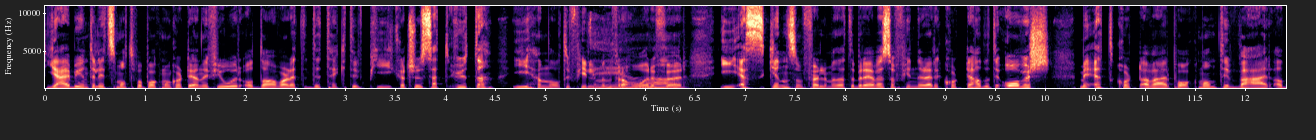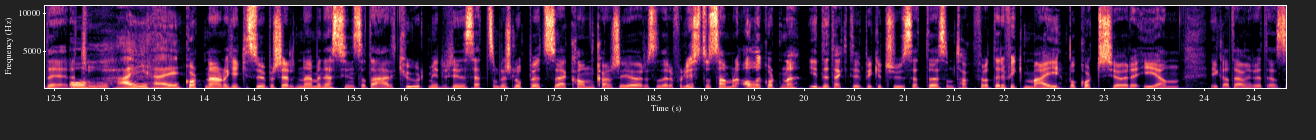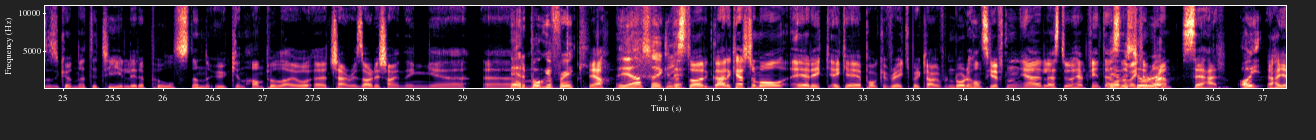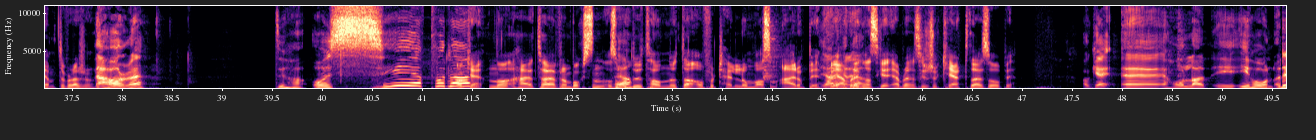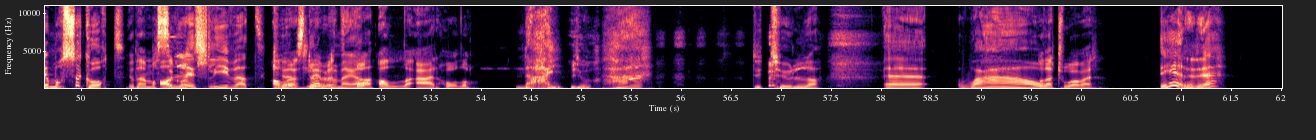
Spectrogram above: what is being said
Jeg begynte litt smått på Pokémon-kortet igjen i fjor, og da var det et Detektiv Pikachu-sett ute, i henhold til filmen fra Ja. året før. I esken som følger med dette brevet, så finner dere kortet jeg hadde til overs, med ett kort av hver Pokémon til hver av dere oh, to. hei, hei. Kortene er nok ikke supersjeldne, men jeg syns at det er et kult midlertidig sett som ble sluppet, så jeg kan kanskje gjøre så dere får lyst til å samle alle kortene i Detective Pikachu-settet, som takk for at dere fikk meg på kortkjøret igjen. Ikke at jeg angrer et eneste sekund etter tidligere puls denne uken. Han pulla jo uh, Charizard i Shining. Uh, det Pokerfreak? Ja. Ja, så Det står 'Gotta catch them all', Erik aka Pokerfreak. Beklager for den dårlige håndskriften. Jeg leste jo helt fint. Jeg, Ja, så det var ikke noe problem. Se her. Oi, Jeg har gjemt det for deg. skjønner du. der har du det. Du har Å, se på den! Ok, nå Her tar jeg fram boksen, og så Ja. må du ta den ut da og fortelle om hva som er oppi. For ja, jeg ble ja. ganske, jeg ble ganske sjokkert da jeg så oppi. Ok, eh, jeg holder den i, i hånden. Og det er masse kort! Ja, det er masse Alle er slivet. Alle er Kødder du slivet, med meg, og alle er holo. Nei! Jo. Hæ? Du tuller. Eh, wow! Og det er to av hver. Er det det?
